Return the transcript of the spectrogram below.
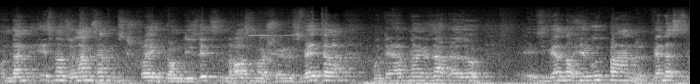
und dann ist man so langsam ins Gespräch gekommen. Die sitzen draußen, war schönes Wetter. Und dann hat man gesagt, also Sie werden doch hier gut behandelt. Wenn das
